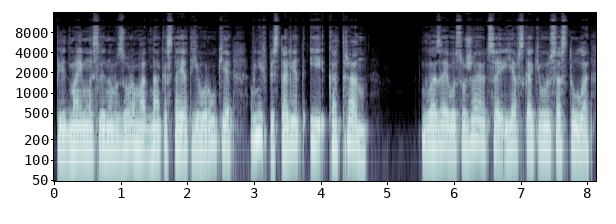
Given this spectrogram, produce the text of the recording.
Перед моим мысленным взором, однако, стоят его руки, в них пистолет и Катран. Глаза его сужаются, и я вскакиваю со стула –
